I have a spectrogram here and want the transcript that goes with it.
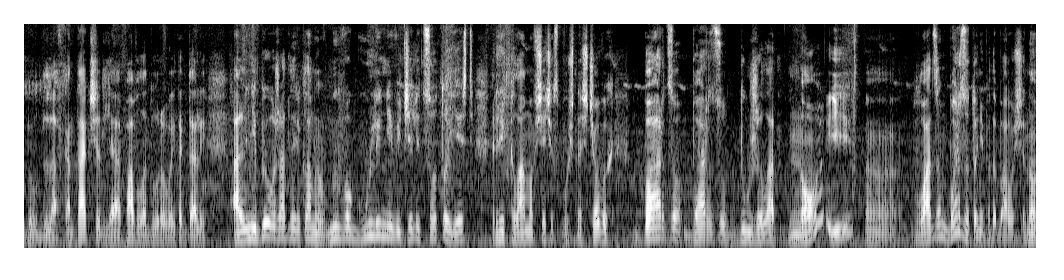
był dla Wkontakcie, dla Pawła Durowa i tak dalej. Ale nie było żadnej reklamy. My w ogóle nie wiedzieli, co to jest reklama w sieciach społecznościowych bardzo, bardzo dużo lat. No i e, władzom bardzo to nie podobało się. No,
